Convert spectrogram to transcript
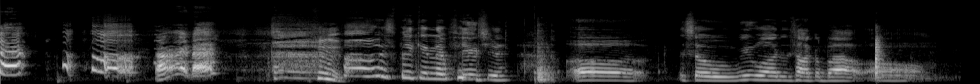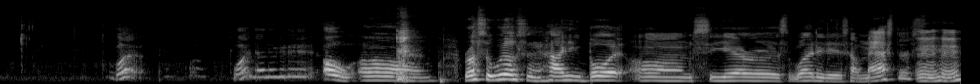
now. All right, now. Oh, speaking of future, uh, so we wanted to talk about um, what, what that nigga did? Oh, um, Russell Wilson, how he bought um Ciara's what it is, her masters. Mm-hmm.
